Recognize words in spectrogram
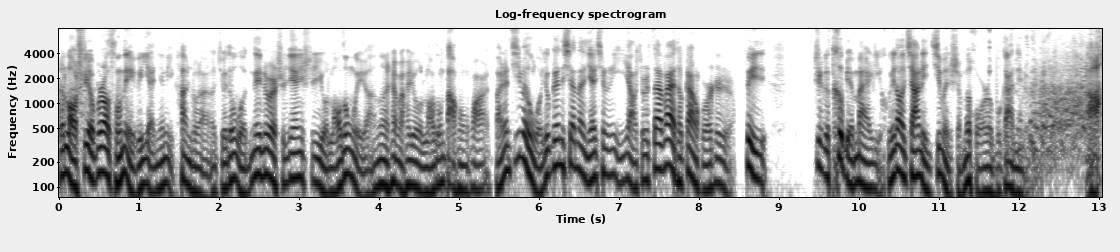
这老师也不知道从哪个眼睛里看出来了，觉得我那段时间是有劳动委员嘛，上面还有劳动大红花，反正基本我就跟现在年轻人一样，就是在外头干活是费这个特别卖力，回到家里基本什么活都不干那种啊。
